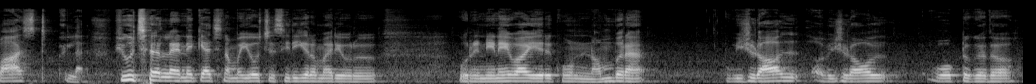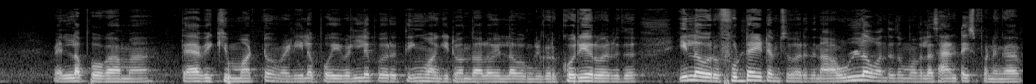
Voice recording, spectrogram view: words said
பாஸ்ட் இல்லை. ஃப்யூச்சரில் என்னைக்காச்சும் நம்ம யோசிச்சு சிரிக்கிற மாதிரி ஒரு ஒரு நினைவாக இருக்கும்னு நம்புகிறேன் we should all we should all work together வெளில போகாமல் தேவைக்கு மட்டும் வெளியில் போய் வெளியில் போய் ஒரு திங் வாங்கிட்டு வந்தாலோ இல்லை உங்களுக்கு ஒரு கொரியர் வருது இல்லை ஒரு ஃபுட் ஐட்டம்ஸ் வருது நான் உள்ளே வந்தது முதல்ல சானிடைஸ் பண்ணுங்கள்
